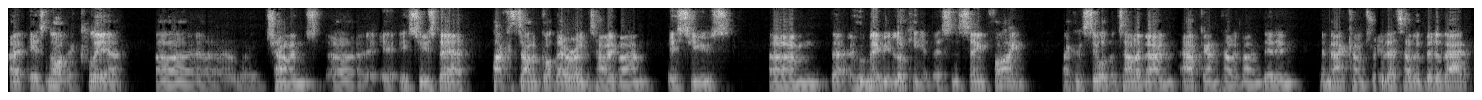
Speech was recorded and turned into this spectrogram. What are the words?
uh, it's not a clear uh, challenge uh, issues there. Pakistan have got their own Taliban issues um, that, who may be looking at this and saying, fine, I can see what the Taliban, Afghan Taliban did in, in that country. Let's have a bit of that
